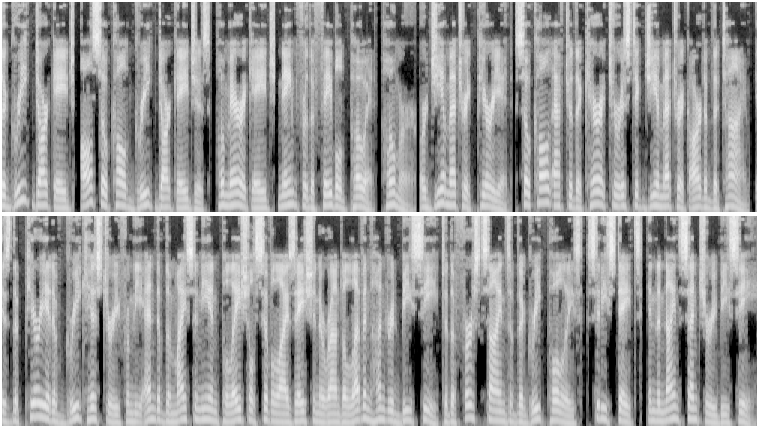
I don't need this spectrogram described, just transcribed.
The Greek Dark Age, also called Greek Dark Ages, Homeric Age named for the fabled poet, Homer or Geometric Period so called after the characteristic geometric art of the time, is the period of Greek history from the end of the Mycenaean palatial civilization around 1100 BC to the first signs of the Greek polis, city-states, in the 9th century BC.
